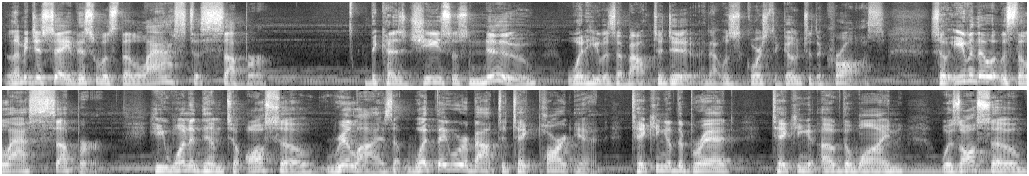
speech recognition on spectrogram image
Let me just say, this was the Last Supper because Jesus knew what he was about to do, and that was, of course, to go to the cross. So even though it was the Last Supper, he wanted them to also realize that what they were about to take part in, taking of the bread, taking of the wine was also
